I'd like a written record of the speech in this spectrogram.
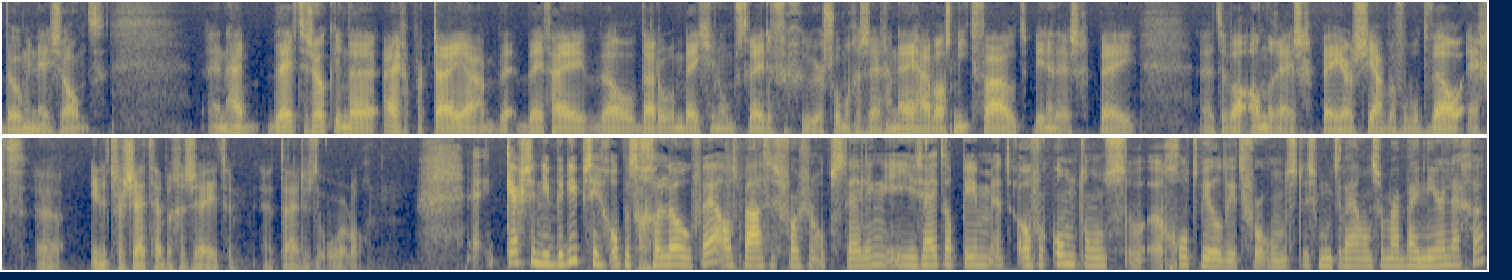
dominee Zand. En hij bleef dus ook in de eigen partij, ja, bleef hij wel daardoor een beetje een omstreden figuur. Sommigen zeggen nee, hij was niet fout binnen de SGP. Uh, terwijl andere SGP'ers ja, bijvoorbeeld wel echt uh, in het verzet hebben gezeten uh, tijdens de oorlog. Kersten die beriep zich op het geloof hè, als basis voor zijn opstelling. Je zei het al Pim, het overkomt ons, God wil dit voor ons, dus moeten wij ons er maar bij neerleggen.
